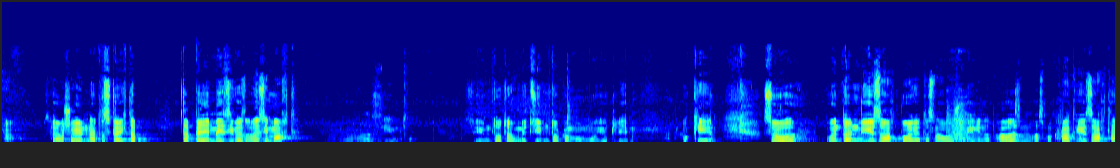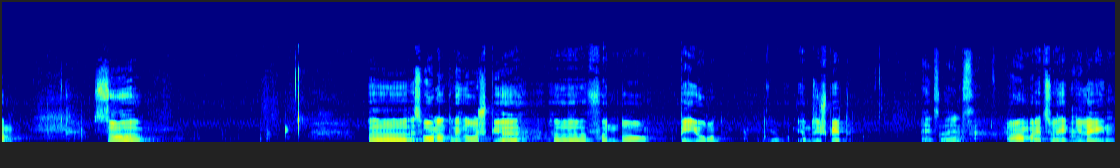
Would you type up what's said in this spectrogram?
ja, sehr schön, hat das gleich tab tabellenmäßig was ausgemacht. Ja, Siebter. Siebter, mit siebter kann man mal gut leben. Okay, so, und dann, wie gesagt, war jetzt das Nachholspiel in der Pause, was wir gerade gesagt haben. So, äh, es war natürlich noch ein Spiel äh, von der B-Jugend. Ja. Wie haben sie gespielt? 1-1. Ja, haben 1 hingelegen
